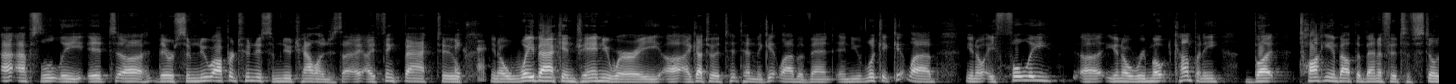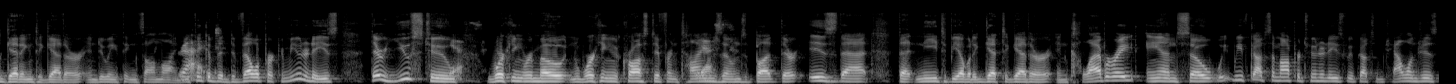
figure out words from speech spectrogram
absolutely. It uh, there's some new opportunities, some new challenges. I, I think back to exactly. you know way back in January, uh, I got to attend the GitLab event, and you look at GitLab, you know, a fully uh, you know, remote company, but talking about the benefits of still getting together and doing things online. Right. You think of the developer communities, they're used to yes. working remote and working across different time yes. zones, but there is that, that need to be able to get together and collaborate. And so we, have got some opportunities, we've got some challenges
